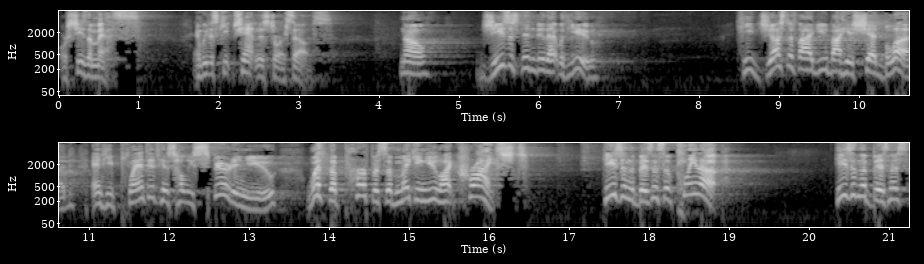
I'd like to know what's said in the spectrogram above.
Or she's a mess. And we just keep chanting this to ourselves. No, Jesus didn't do that with you. He justified you by His shed blood and He planted His Holy Spirit in you with the purpose of making you like Christ. He's in the business of cleanup. He's in the business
